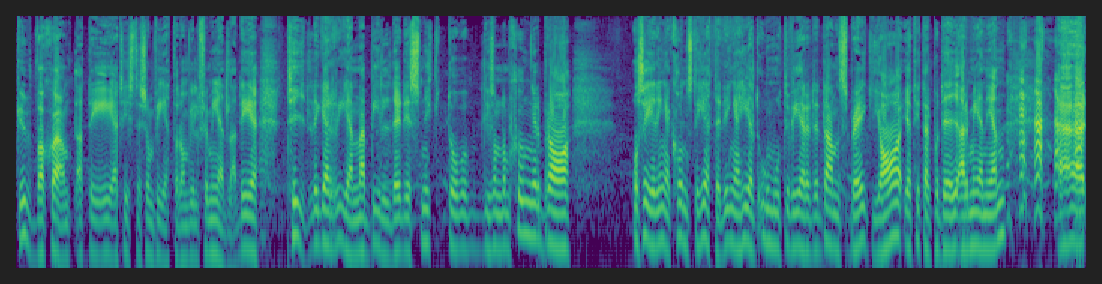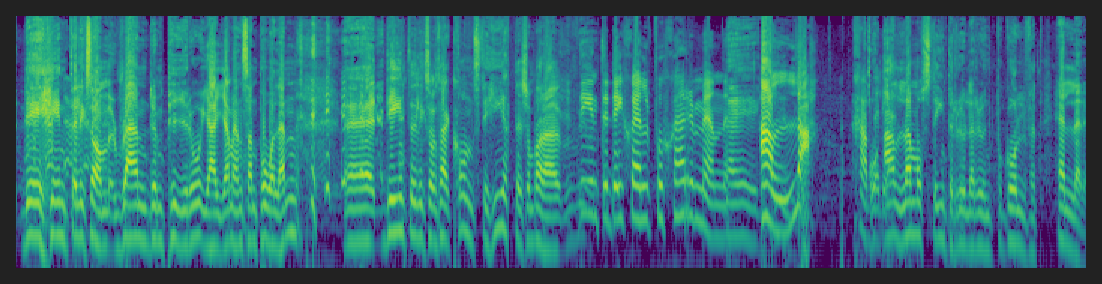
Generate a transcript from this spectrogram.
gud vad skönt att det är artister som vet vad de vill förmedla. Det är tydliga rena bilder, det är snyggt och liksom de sjunger bra. Och så är det inga konstigheter, det är inga helt omotiverade dansbreak. Ja, jag tittar på dig Armenien. uh, det är inte liksom random pyro, jajamensan Polen. Uh, det är inte liksom så här konstigheter som bara... Det är inte dig själv på skärmen. Nej. Alla hade och det. alla måste inte rulla runt på golvet heller.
